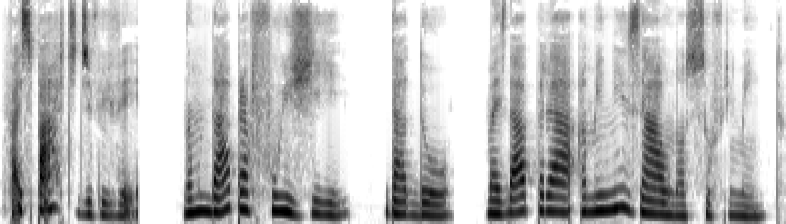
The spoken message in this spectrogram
Faz parte de viver. Não dá para fugir da dor, mas dá para amenizar o nosso sofrimento.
